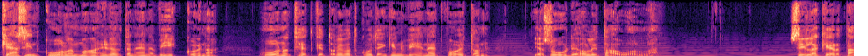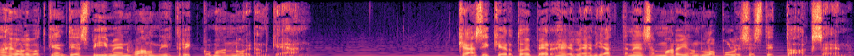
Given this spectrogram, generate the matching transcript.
Käsin kuolemaa edeltäneinä viikkoina huonot hetket olivat kuitenkin vieneet voiton ja suhde oli tauolla. Sillä kertaa he olivat kenties viimein valmiit rikkomaan noidan kehän. Käsi kertoi perheelleen jättäneensä Marion lopullisesti taakseen.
